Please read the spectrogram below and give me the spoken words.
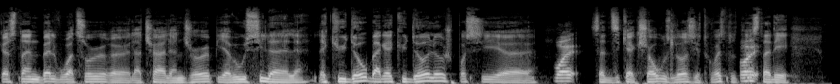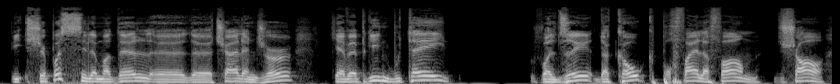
que c'était une belle voiture, euh, la Challenger. Puis il y avait aussi la, la, la Cuda, Barracuda, là. Je sais pas si euh, Ouais. ça te dit quelque chose, là. J'ai trouvé tout le temps, Ouais. c'était des... Puis je sais pas si c'est le modèle euh, de Challenger qui avait pris une bouteille, je vais le dire, de Coke pour faire la forme du char. Tu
